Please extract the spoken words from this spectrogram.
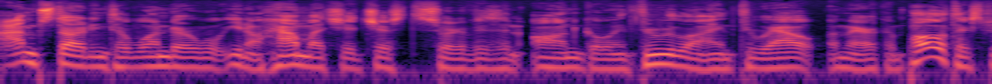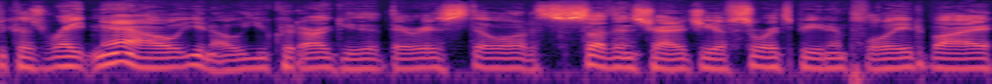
I'm starting to wonder, you know, how much it just sort of is an ongoing through line throughout American politics. Because right now, you know, you could argue that there is still a Southern strategy of sorts being employed by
